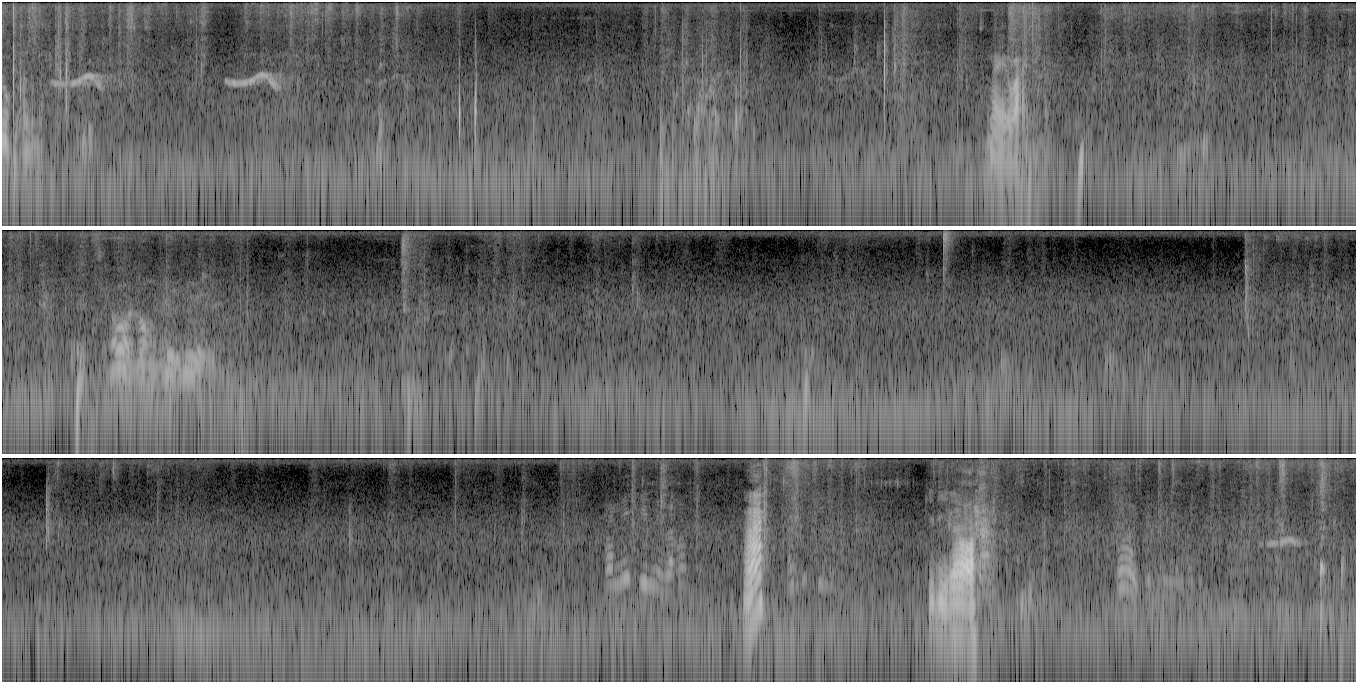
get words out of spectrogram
จุกมันไม่ไหว โอ้ ลงเรื่อยๆเลย ตอนนี้กินอยู่แล้วครับฮะตอนนี้กินกินอีกแล้วเหรอโอ้กินอยู่ครับ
